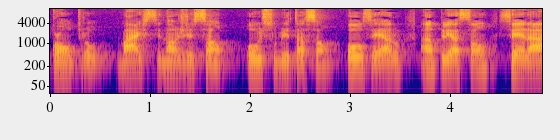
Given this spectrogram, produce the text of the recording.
Ctrl mais sinal de edição ou de subtração ou zero, a ampliação será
